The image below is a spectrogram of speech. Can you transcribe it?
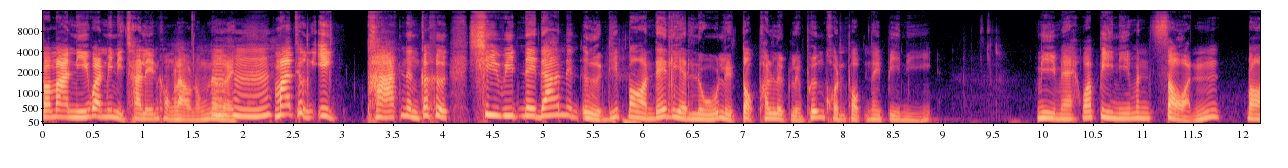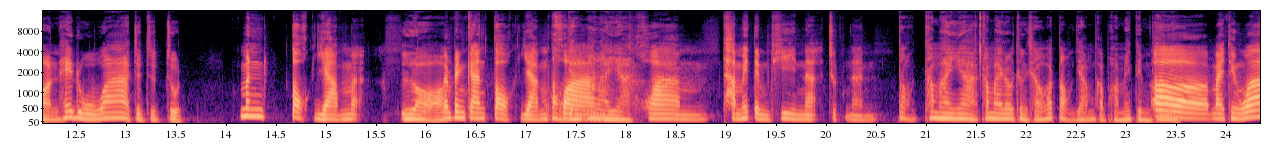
ประมาณนี้ one minute challenge ของเรานั่นเองอือหือมาถึงอีก part หนึ่งก็คือชีวิตในด้านอื่น ๆ ที่ปอนได้เรียนรู้หรือตกผลึกหรือเพิ่งค้นพบในปีนี้ มีไหมว่าปีนี้มันสอนปอนให้รู้ว่าจุดๆมันตอกย้ำอะๆหรอ มันเป็นการตอกย้ำตอกควาย้ำมอะไรอะความทำให้เต็มที่ณจุดนั้น ตอกทำไมอะทำไมเราถึงใช้คำว่าตอกย้ำกับความไม่เต็มเอที่อะอหมายถึงว่า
